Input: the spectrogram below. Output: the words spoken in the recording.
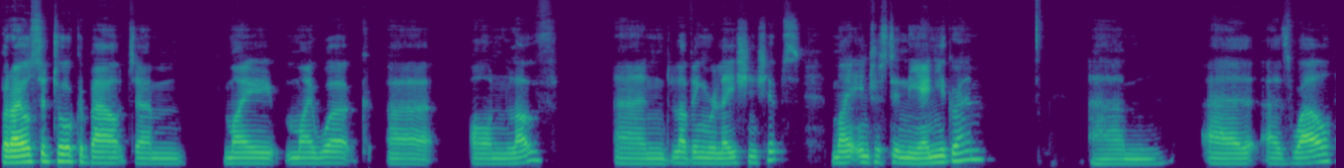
But I also talk about um, my my work uh, on love and loving relationships, my interest in the Enneagram, um, uh, as well.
